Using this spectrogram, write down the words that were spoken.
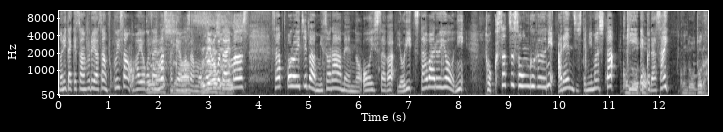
のりたけさん、古谷さん、福井さん、おはようございます。竹山さんもおはようございます。札幌一番味噌ラーメンの美味しさがより伝わるように、特撮ソング風にアレンジしてみました。聞いてください。今度音だ。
